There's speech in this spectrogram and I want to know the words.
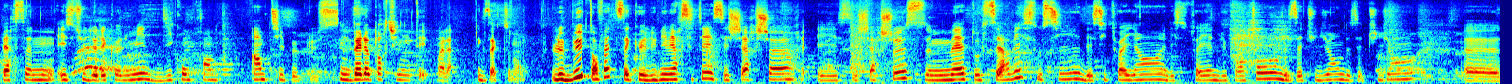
personnes issues de l'économie, d'y comprendre un petit peu plus. Une belle opportunité. Voilà, exactement. Le but, en fait, c'est que l'université et ses chercheurs et ses chercheuses se mettent au service aussi des citoyens et des citoyennes du canton, des étudiants, des étudiants, euh,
